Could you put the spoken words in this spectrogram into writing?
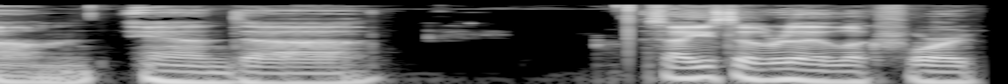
Um, and uh, so I used to really look forward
